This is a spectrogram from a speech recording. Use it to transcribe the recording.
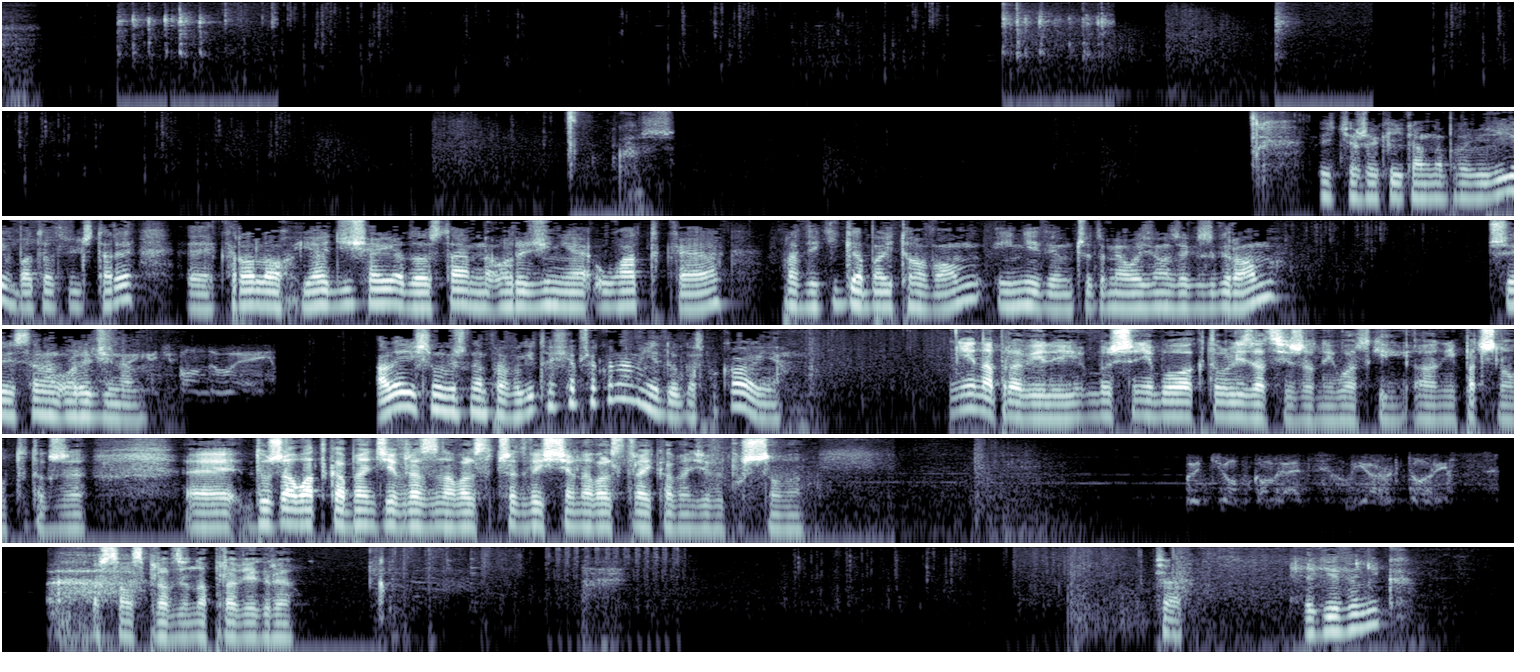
Kurczę. Wiecie, że kilka naprawili w Battlefield 4. E, Krolo, ja dzisiaj dostałem na Originie łatkę prawie gigabajtową i nie wiem, czy to miało związek z grom, czy samym Originem. Ale jeśli mówisz, że naprawili, to się przekonamy niedługo, spokojnie. Nie naprawili, bo jeszcze nie było aktualizacji żadnej łatki, ani patch note'u, także e, duża łatka będzie wraz z Naval, przed wyjściem Naval Strike'a będzie wypuszczona. Aż sam sprawdzę, naprawię grę. Cze. Jaki wynik?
